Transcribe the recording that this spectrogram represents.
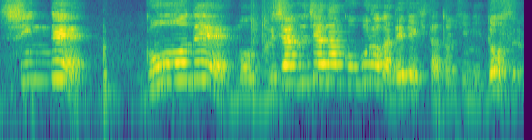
死んで業でもうぐちゃぐちゃな心が出てきた時にどうする？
